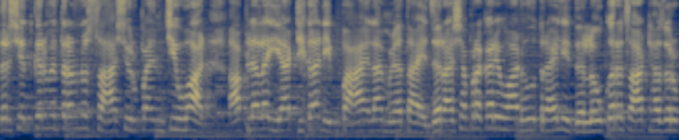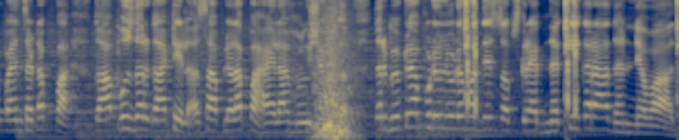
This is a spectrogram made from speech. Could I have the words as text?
तर शेतकरी मित्रांनो सहाशे रुपयांची वाढ आपल्याला या ठिकाणी पाहायला मिळत आहे. जर अशा प्रकारे वाढ होत राहिली तर लवकरच आठ हजार रुपयांचा टप्पा कापूस दर गाठेल असं आपल्याला पाहायला मिळू शकतं. तर भेटूया पुढील व्हिडिओमध्ये. सबस्क्राईब नक्की करा. धन्यवाद.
